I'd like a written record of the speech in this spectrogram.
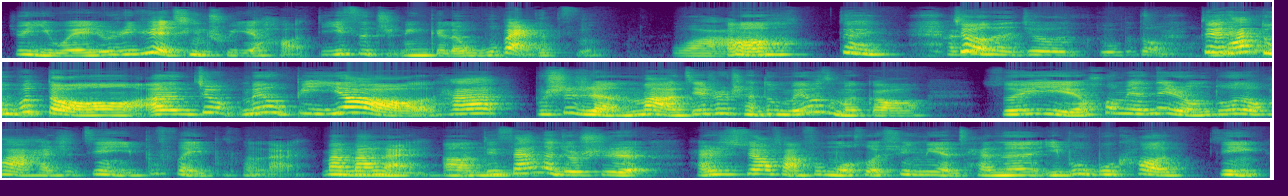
就以为就是越清楚越好。第一次指令给了五百个字，哇，啊、对，他就根本就读不懂。对他读不懂，嗯、就没有必要，他不是人嘛，接受程度没有这么高，所以后面内容多的话，还是建议一部分一部分来，慢慢来啊、嗯第三个就是还是需要反复磨合训练，才能一步步靠近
